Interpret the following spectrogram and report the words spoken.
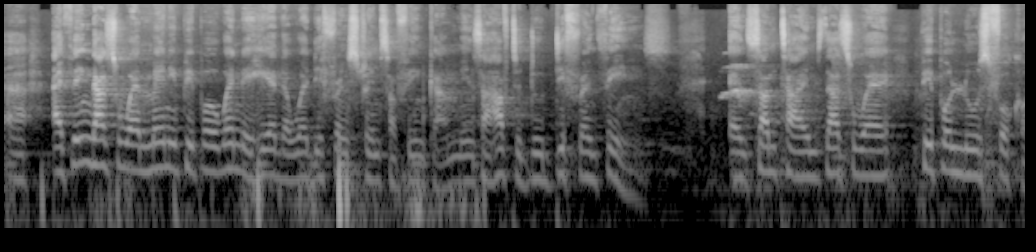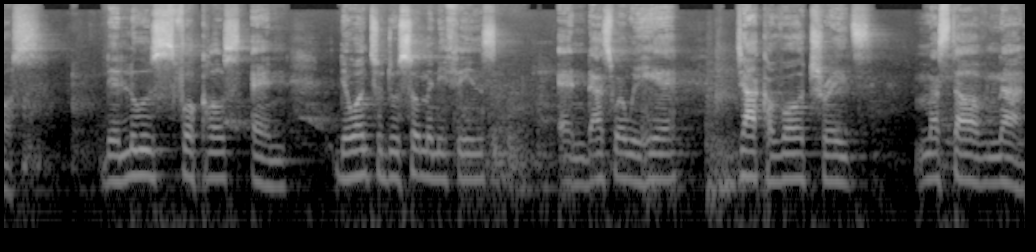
uh, I think that's where many people, when they hear the word different streams of income, means I have to do different things. And sometimes that's where people lose focus. They lose focus and they want to do so many things. And that's where we hear jack of all trades, master of none.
